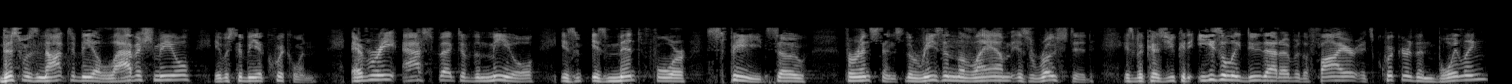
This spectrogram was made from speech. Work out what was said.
This was not to be a lavish meal, it was to be a quick one. Every aspect of the meal is, is meant for speed. So, for instance, the reason the lamb is roasted is because you could easily do that over the fire. It's quicker than boiling,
